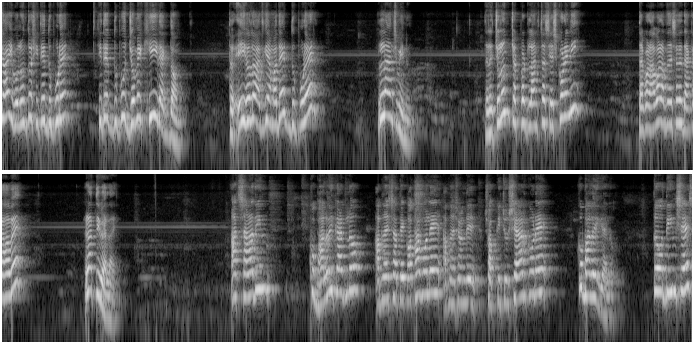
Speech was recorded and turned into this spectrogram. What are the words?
চাই বলুন তো, শীতের দুপুরে? শীতের দুপুর জমে ক্ষীর একদম। তো এই হলো আজকে আমাদের দুপুরের লাঞ্চ মেনু তাহলে চলুন, চটপট লাঞ্চটা শেষ করে নিই। তারপর আবার আপনাদের সাথে দেখা হবে রাত্রিবেলায়। আজ সারাদিন খুব ভালোই কাটলো। আপনাদের সাথে কথা বলে, আপনাদের সঙ্গে সব কিছু শেয়ার করে, খুব ভালোই গেল। তো দিন শেষ,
